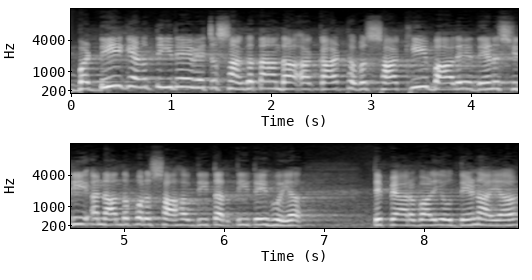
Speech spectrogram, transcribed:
ਵੱਡੀ ਗਿਣਤੀ ਦੇ ਵਿੱਚ ਸੰਗਤਾਂ ਦਾ ਇਕੱਠ ਵਿਸਾਖੀ ਵਾਲੇ ਦਿਨ ਸ੍ਰੀ ਅਨੰਦਪੁਰ ਸਾਹਿਬ ਦੀ ਧਰਤੀ ਤੇ ਹੋਇਆ। ਤੇ ਪਿਆਰ ਵਾਲੀ ਉਹ ਦਿਨ ਆਇਆ।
